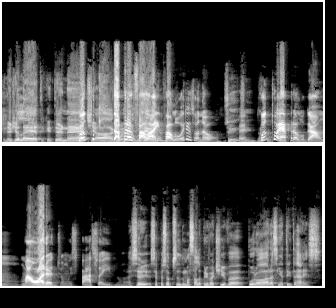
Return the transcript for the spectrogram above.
energia elétrica, internet, Quanto, água, Dá para falar em valores ou não? Sim, é. sim. Quanto pra... é para alugar um, uma hora de um espaço aí? Um... Se, se, a pessoa precisa de uma sala privativa, por hora, assim, é 30 reais.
